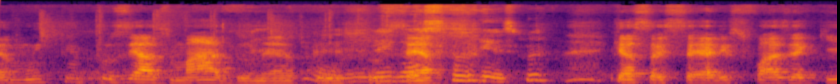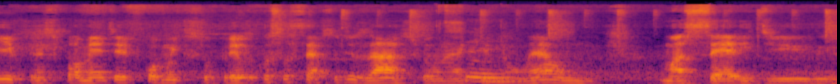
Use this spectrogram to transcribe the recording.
é muito entusiasmado né, com É, o sucesso mesmo. que essas séries fazem aqui, principalmente ele ficou muito surpreso com o sucesso de Jasper, né? Sim. Que não é um- uma série de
